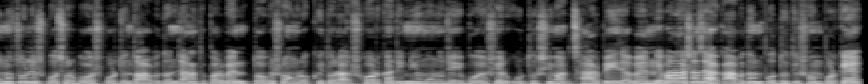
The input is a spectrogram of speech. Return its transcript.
উনচল্লিশ বছর বয়স পর্যন্ত আবেদন জানাতে পারবেন। তবে সংরক্ষিতরা সরকারি নিয়ম অনুযায়ী বয়সের ঊর্ধ্বসীমার ছাড় পেয়ে যাবেন। এবার আসা যাক আবেদন পদ্ধতি সম্পর্কে।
